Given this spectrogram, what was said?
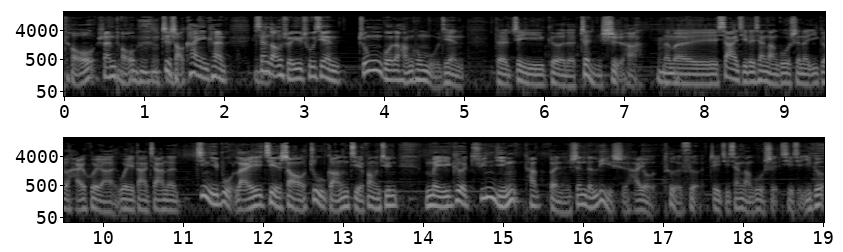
头山头，至少看一看香港水域出现中国的航空母舰。的这一个的阵势哈，那么下一集的香港故事呢，一个还会啊为大家呢进一步来介绍驻港解放军每一个军营它本身的历史还有特色。这一期香港故事，谢谢一哥。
